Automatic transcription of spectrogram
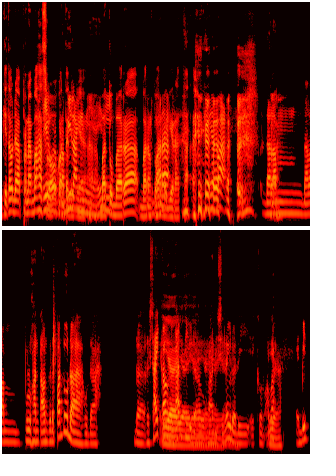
Kita udah pernah bahas Iya, loh konten ini. ini ya. ya. Ini Batu bara barang Tuhan bagi rata. Ini apa dalam dalam puluhan tahun ke depan tuh udah udah udah recycle Iya, udah ganti iya, udah iya, bukan iya, istilahnya iya. udah di ekon apa Iya. EBT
